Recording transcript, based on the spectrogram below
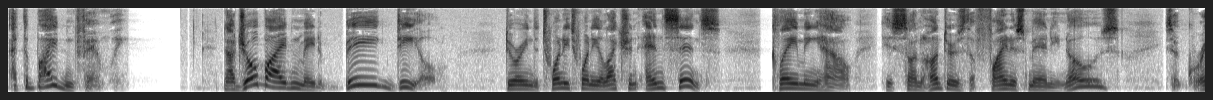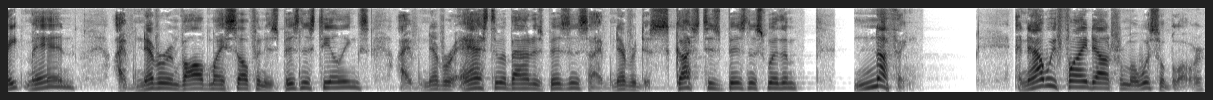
at the Biden family. Now, Joe Biden made a big deal during the 2020 election and since, claiming how his son Hunter is the finest man he knows, He's a great man. I've never involved myself in his business dealings. I've never asked him about his business. I've never discussed his business with him. Nothing. And now we find out from a whistleblower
